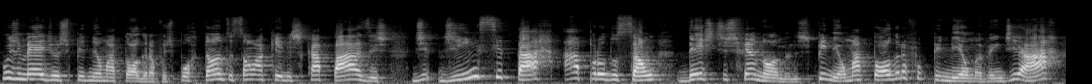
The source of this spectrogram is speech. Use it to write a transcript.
Os médios pneumatógrafos, portanto, são aqueles capazes de, de incitar a produção destes fenômenos pneumatógrafo, pneuma vem de ar,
